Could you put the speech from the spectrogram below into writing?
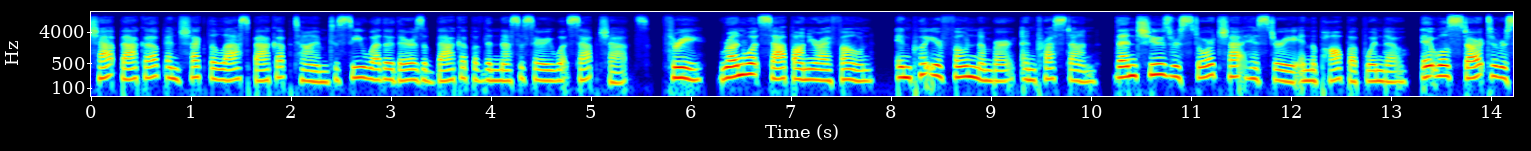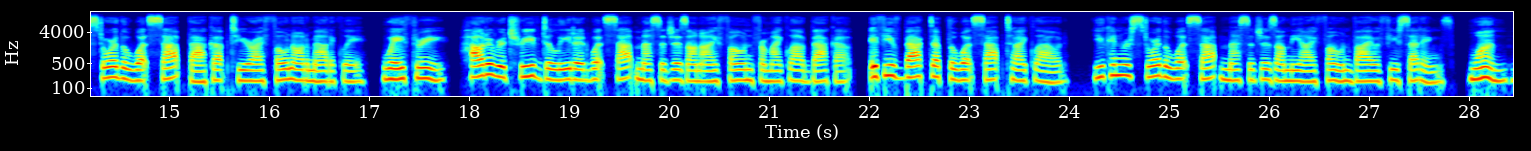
Chat backup and check the last backup time to see whether there is a backup of the necessary WhatsApp chats. 3. Run WhatsApp on your iPhone, input your phone number, and press done. Then choose Restore Chat History in the pop up window. It will start to restore the WhatsApp backup to your iPhone automatically. Way 3. How to retrieve deleted WhatsApp messages on iPhone from iCloud Backup. If you've backed up the WhatsApp to iCloud, you can restore the WhatsApp messages on the iPhone via a few settings. 1.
